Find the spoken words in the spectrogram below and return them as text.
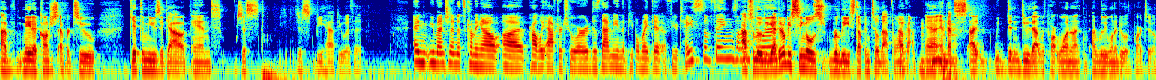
I've made a conscious effort to get the music out and just just be happy with it. And you mentioned it's coming out uh, probably after tour. Does that mean that people might get a few tastes of things? On Absolutely, tour? yeah. There'll be singles released up until that point, Okay. and, and that's I we didn't do that with part one, and I, I really want to do it with part two.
